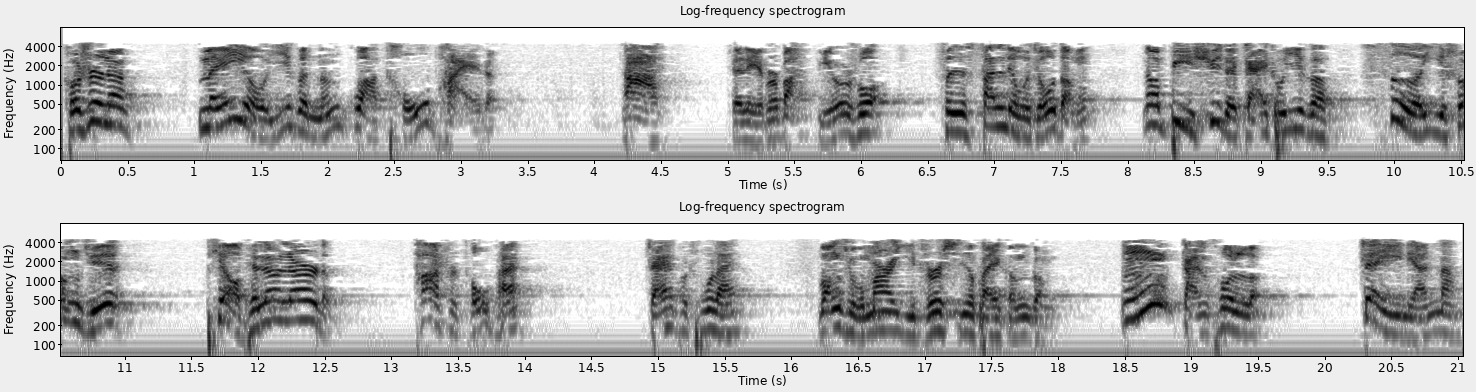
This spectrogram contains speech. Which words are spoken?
可是呢，没有一个能挂头牌的。啊，这里边吧，比如说分三六九等。那必须得摘出一个色艺双绝、漂漂亮亮的，他是头牌，摘不出来。王九妈一直心怀耿耿，嗯，赶寸了。这一年呢，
